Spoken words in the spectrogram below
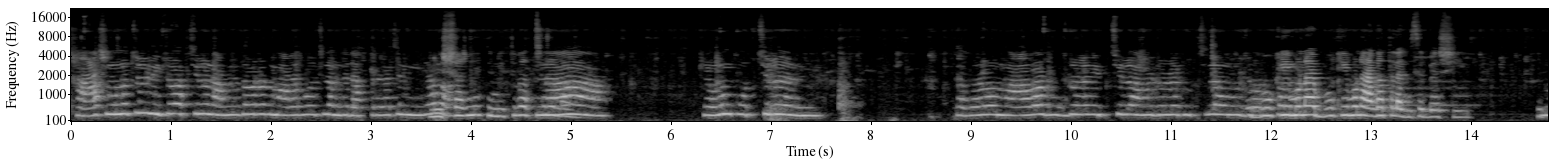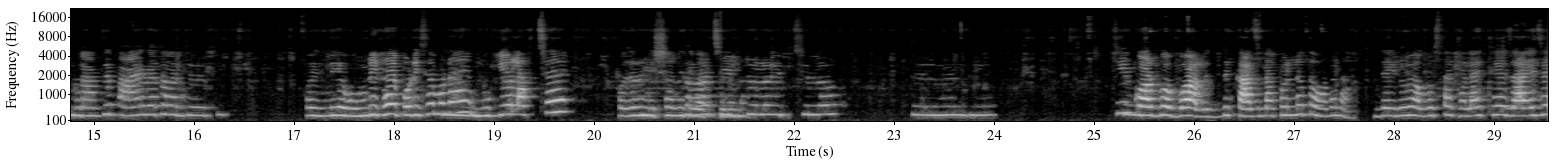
শ্বাস মনে হচ্ছিল নিতে পারছিল না। আমি তো আবার মারে বলছিলাম যে ডাক্তারের কাছে নিয়ে যাব। নিঃশ্বাস নিতে নিতে পারছি না। কেমন করছিল জানি। তারপরে ওর মা আবার বুক ডলে দিচ্ছিল আমি ডলে দিচ্ছিলাম বুকি মনে হয় বুকি মনে আঘাত লাগছে বেশি। লাগছে পায়ে ব্যথা লাগছে বেশি। ওই নিয়ে হুমড়ি খায় পড়িছে মনে হয় বুকিও লাগছে ওই জন্য নিঃশ্বাস নিতে পারছিল না। ডলে দিচ্ছিল তেল মেল দিয়ে। কি করব বল? যদি কাজ না করলে তো হবে না। যে এইভাবে অবস্থা খেলায় খেয়ে যায় যে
